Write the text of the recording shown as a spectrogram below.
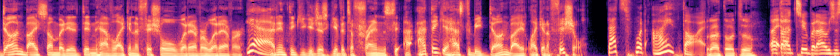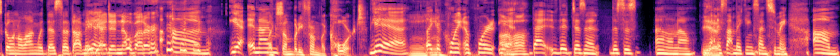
done by somebody that didn't have like an official whatever whatever. Yeah. I didn't think you could just give it to friends. I, I think it has to be done by like an official. That's what I thought. What I thought too. I thought too, but I was just going along with this. I thought maybe Yeah. I didn't know better. um yeah, and I'm like somebody from the court. yeah, like a coin of port. Yeah, Uh-huh. that that doesn't. This is I don't know. Yeah. it's not making sense to me. Um,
